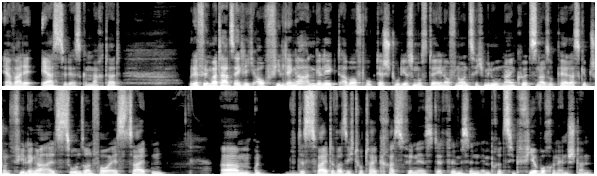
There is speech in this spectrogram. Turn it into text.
Er war der Erste, der es gemacht hat. Und der Film war tatsächlich auch viel länger angelegt, aber auf Druck der Studios musste er ihn auf 90 Minuten einkürzen. Also per, das gibt schon viel länger als zu unseren VHS-Zeiten. Ähm, und das zweite, was ich total krass finde, ist, der Film in im Prinzip vier Wochen entstanden.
